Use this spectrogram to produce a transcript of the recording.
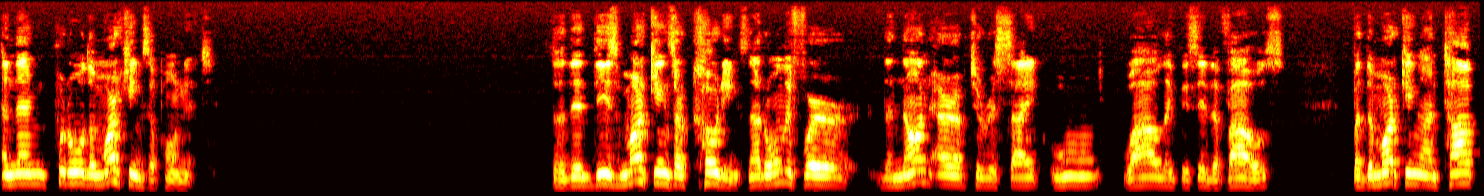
and then put all the markings upon it. So then these markings are codings not only for the non-Arab to recite ooh, wow like they say the vowels but the marking on top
